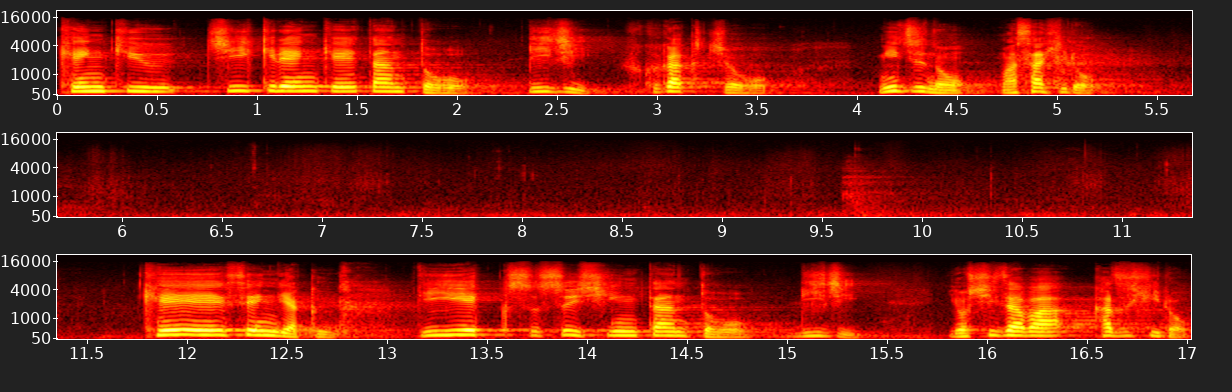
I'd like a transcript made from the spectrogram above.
研究地域連携担当理事副学長水野正弘。経営戦略 DX 推進担当理事吉澤和弘。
